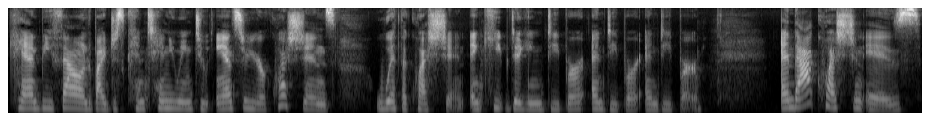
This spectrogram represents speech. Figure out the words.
can be found by just continuing to answer your questions with a question and keep digging deeper and deeper and deeper. And that question is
